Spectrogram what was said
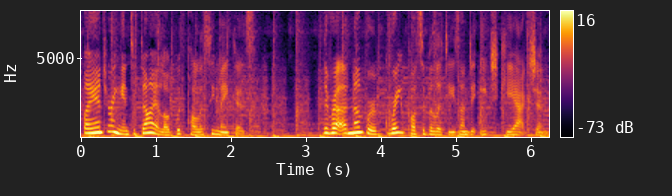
by entering into dialogue with policymakers. There are a number of great possibilities under each key action,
